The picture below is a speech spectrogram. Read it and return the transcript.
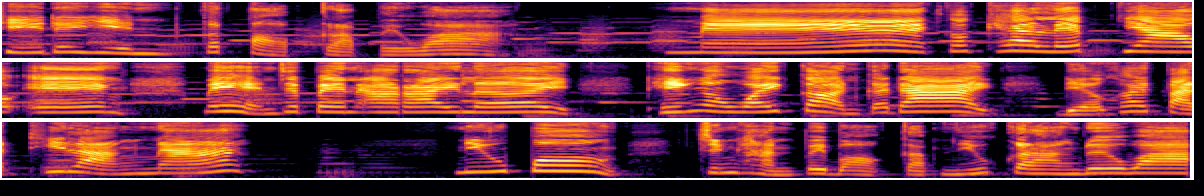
ชี้ได้ยินก็ตอบกลับไปว่า แม้ก็แค่เล็บยาวเอง ไม่เห็นจะเป็นอะไรเลย ทิ้งเอาไว้ก่อนก็ได้ เดี๋ยวค่อยตัดที่หลังนะ นิ้วโป้งจึงหันไปบอกกับนิ้วกลางด้วยว่า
